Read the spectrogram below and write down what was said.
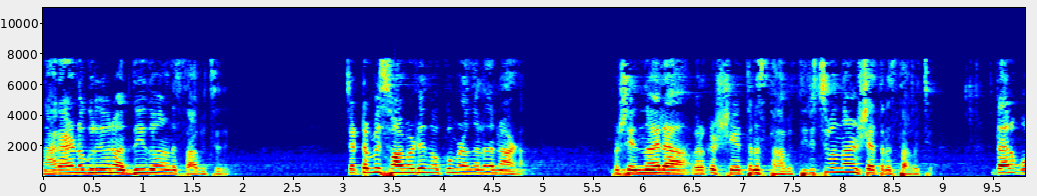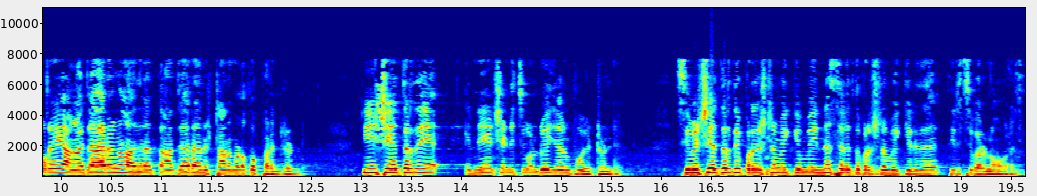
നാരായണ ഗുരുദേവനും അദ്വൈതമാണ് സ്ഥാപിച്ചത്. ചട്ടമ്പി സ്വാമിയുടെ നോക്കുമ്പോൾ അങ്ങനെ തന്നെയാണ്. പക്ഷെ എന്നാലാ അവർക്ക് ക്ഷേത്രം സ്ഥാപിച്ചു തിരിച്ചു വന്നാണ് ക്ഷേത്രം സ്ഥാപിച്ചത്. എന്നിട്ടാണ് കുറേ ആചാരങ്ങൾ അതിനകത്ത് ആചാരാനുഷ്ഠാനങ്ങളൊക്കെ പറഞ്ഞിട്ടുണ്ട്. ഈ ക്ഷേത്രത്തെ എന്നെ ക്ഷണിച്ചു കൊണ്ടുപോയി ഞാൻ പോയിട്ടുണ്ട്. ശിവക്ഷേത്രത്തിൽ പ്രദക്ഷിണം വയ്ക്കുമ്പോൾ ഇന്ന സ്ഥലത്ത് പ്രശ്നം വയ്ക്കരുത് തിരിച്ചു വരണോ പറഞ്ഞു.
